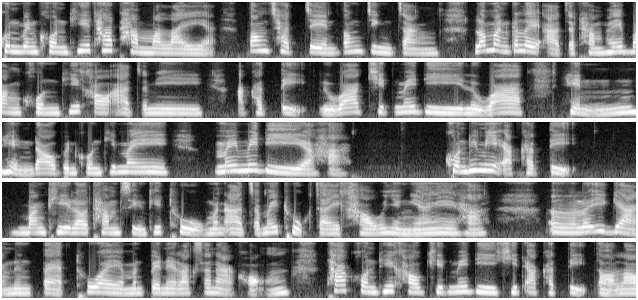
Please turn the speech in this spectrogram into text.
คุณเป็นคนที่ถ้าทำอะไรอะต้องชัดเจนต้องจริงจัง แล้วมันก็เลยอาจจะทำให้บางคนที่เขาอาจจะมีอคติหรือว่าคิดไม่ดีหรือว่าเห็นเห็นเราเป็นคนที่ไม่ไม่ไม่ดีอะค่ะ คนที่มีอคติ บางทีเราทำสิ่งที่ถูกมันอาจจะไม่ถูกใจเขาอย่างเงี้ยไงคะเออแล้วอีกอย่างหนึ่งแปดถ้วยมันเป็นในลักษณะของ ถ้าคนที่เขาคิดไม่ดีคิดอคติต่อเรา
